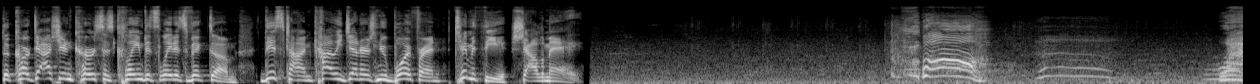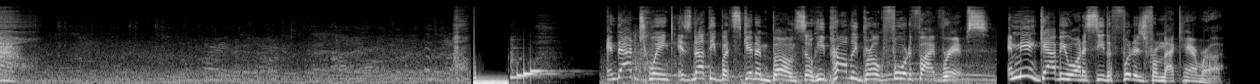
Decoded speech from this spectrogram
The Kardashian curse has claimed its latest victim. This time, Kylie Jenner's new boyfriend, Timothy Chalamet. Oh! Wow. And that twink is nothing but skin and bones, so he probably broke four to five ribs. And me and Gabby want to see the footage from that camera.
